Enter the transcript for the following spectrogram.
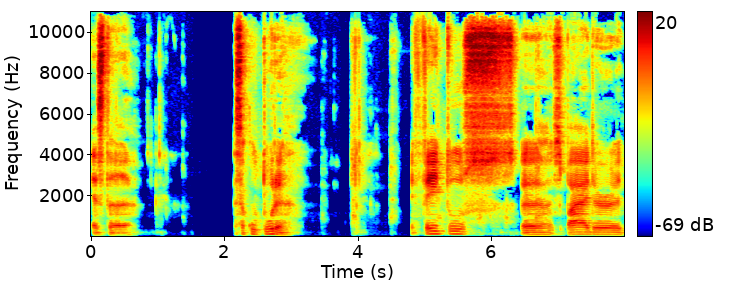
esta essa cultura. Efeitos, uh, Spider,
